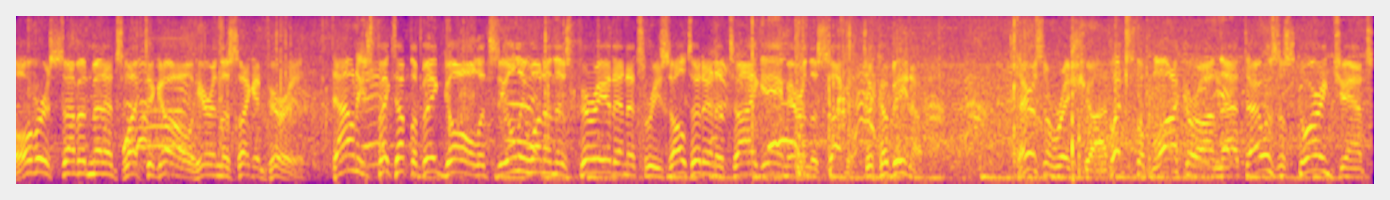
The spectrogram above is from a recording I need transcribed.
Over seven minutes left to go here in the second period. Downie's picked up the big goal. It's the only one in this period, and it's resulted in a tie game here in the second. To Kubina. There's a wrist shot. Puts the blocker on that. That was a scoring chance.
